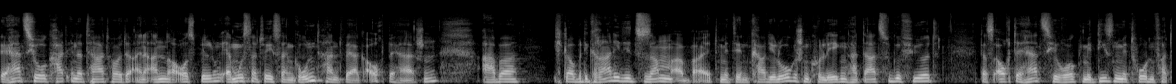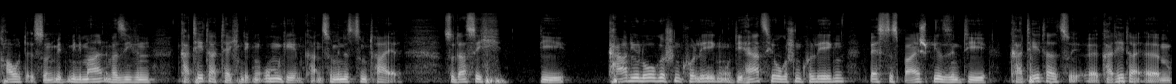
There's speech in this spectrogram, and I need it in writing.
Der Herzchirurg hat in der Tat heute eine andere Ausbildung. Er muss natürlich sein Grundhandwerk auch beherrschen, aber ich glaube, die, gerade die Zusammenarbeit mit den kardiologischen Kollegen hat dazu geführt, dass auch der Herzchirurg mit diesen Methoden vertraut ist und mit minimalinvasiven Kathetertechniken umgehen kann, zumindest zum Teil, sodass sich die kardiologischen Kollegen und die herzchirurgischen Kollegen. Bestes Beispiel sind die Katheterklappen, äh, Katheter, ähm,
